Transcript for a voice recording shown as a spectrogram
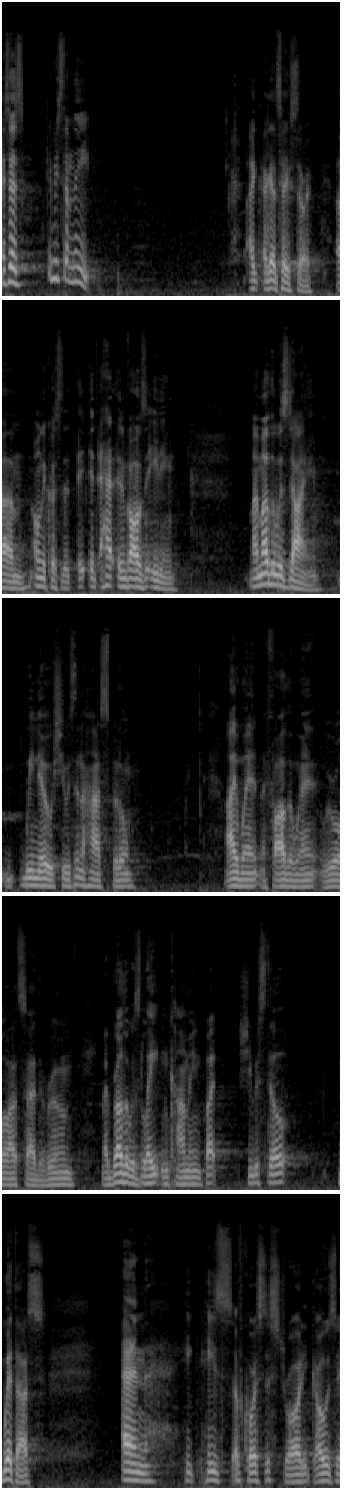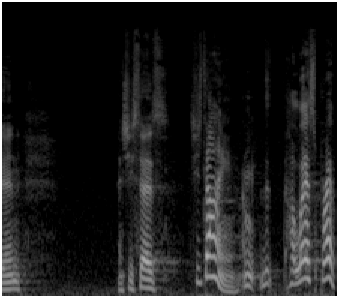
and says, Give me something to eat. I, I got to tell you a story, um, only because it, it, it involves eating. My mother was dying. We knew she was in the hospital. I went, my father went, we were all outside the room. My brother was late in coming, but she was still with us. And he, he's, of course, distraught. He goes in, and she says, She's dying. I mean, th- her last breath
